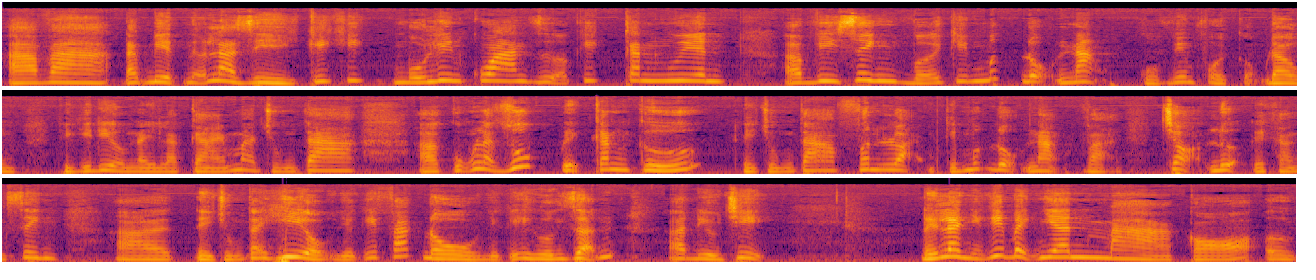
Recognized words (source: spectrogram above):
À, và đặc biệt nữa là gì? Cái, cái mối liên quan giữa cái căn nguyên à, vi sinh với cái mức độ nặng của viêm phổi cộng đồng. Thì cái điều này là cái mà chúng ta à, cũng là giúp để căn cứ để chúng ta phân loại cái mức độ nặng và chọn lựa cái kháng sinh à, để chúng ta hiểu những cái phác đồ những cái hướng dẫn à, điều trị. Đấy là những cái bệnh nhân mà có ở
